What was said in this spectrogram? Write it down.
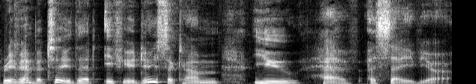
Remember, too, that if you do succumb, you have a Saviour.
